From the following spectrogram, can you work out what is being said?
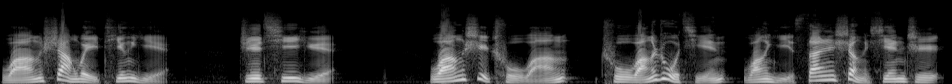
王尚未听也。之妻曰：“王是楚王，楚王入秦，王以三胜先之。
